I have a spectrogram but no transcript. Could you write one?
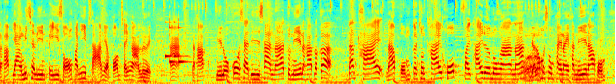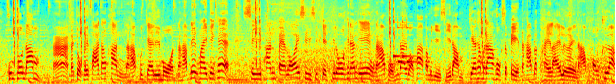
นะครับยางมิชลินปี 2023 เนี่ยพร้อมใช้งานเลยอะนะครับมีโลโก้แซดดิชั่นนะตัวนี้นะครับ แล้วก็ด้านท้ายนะครับผมกันชนท้ายครบไฟท้ายเดิมโรงงานนะ เดี๋ยวเรามาชมภายในคันนี้นะครับผมคุมโทนดำอ่ากระจกไฟฟ้าทั้งคันนะครับกุญแจรีโมทนะครับเลขไมล์เพียงแค่ 4,847 กิโลแค่นั้นเองนะครับผมได้เบอกผ้ากำมะหยี่สีดำเกียร์ธรรมดา 6 สปีดนะครับแล้วไฮไลท์เลยนะครับห้องเครื่อง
